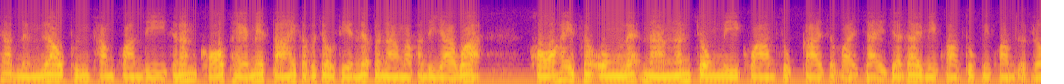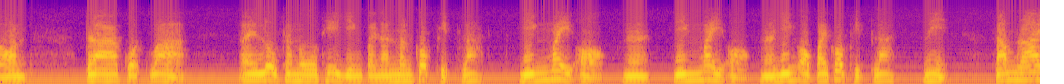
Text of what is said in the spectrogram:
ชาติหนึ่งเราพึงทำความดี ฉะนั้นขอแผ่เมตตาให้กับพระเจ้าอุเทนและพระนางมาคันธยาว่า ขอให้พระองค์และนางนั้นจงมีความสุขกายสบายใจ จะได้มีความทุกข์มีความเดือดร้อน ปรากฏว่า ไอ้ลูกธนูที่ยิงไปนั้นมันก็ผิดพลาด ยิงไม่ออกนะยิงไม่ออกนะยิงออกไปก็ผิดพลาด นี่ซ้ำร้าย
